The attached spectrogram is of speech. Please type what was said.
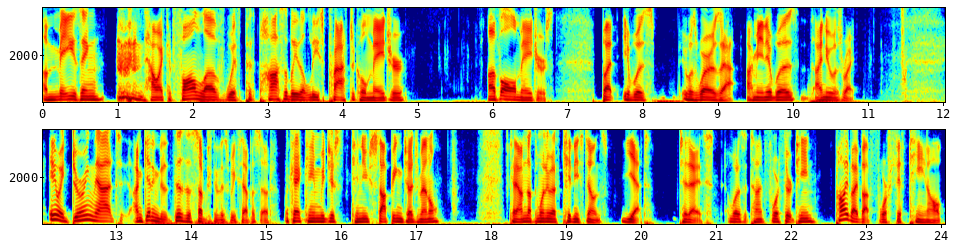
amazing how I could fall in love with possibly the least practical major of all majors. But it was it was where I was at. I mean, it was I knew it was right. Anyway, during that, I'm getting to this is the subject of this week's episode. Okay, can we just can you stop being judgmental? Okay, I'm not the one who has kidney stones yet. Today, it's what is it time? 413 probably by about 415 i'll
